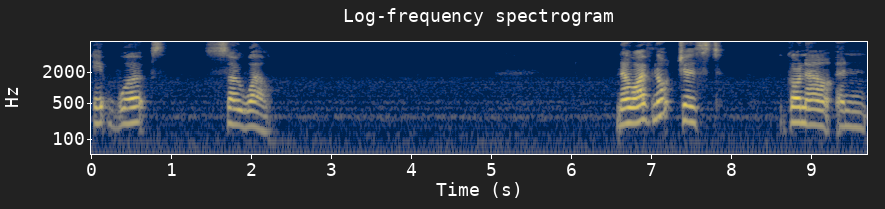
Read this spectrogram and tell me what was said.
It works so well. Now, I've not just gone out and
